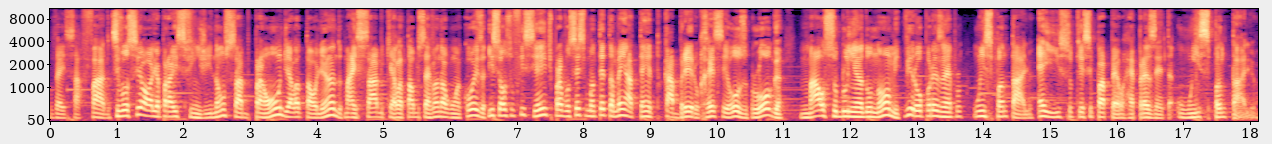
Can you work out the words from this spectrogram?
velho safado. Se você olha para a esfinge e não sabe para onde ela tá olhando, mas sabe que ela tá observando alguma coisa, isso é o suficiente para você se manter também atento, cabreiro, receoso. Logan mal sublinhando o nome, virou, por exemplo, um espantalho. É isso que esse papel representa, um espantalho.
